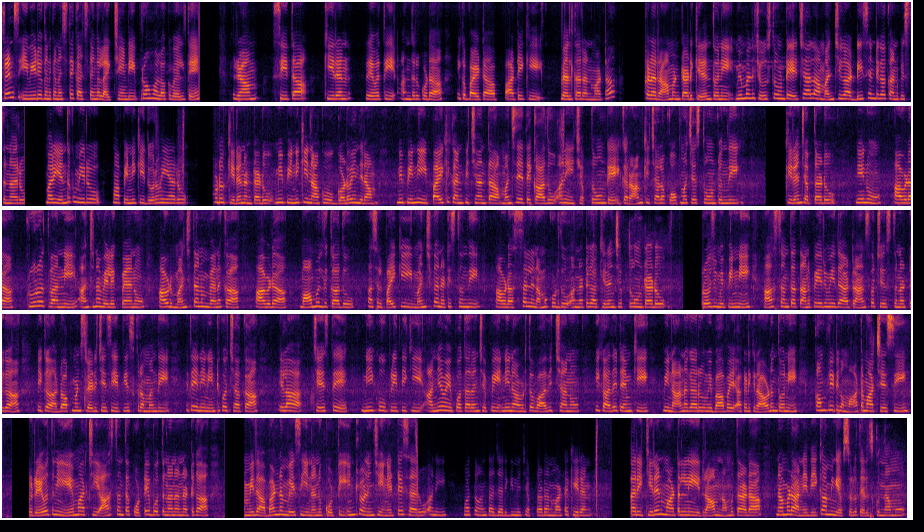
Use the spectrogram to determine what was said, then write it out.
Friends ఈ video కనుక నచ్చితే ఖచ్చితంగా లైక్ చేయండి. ప్రోమోలోకి వెళ్తే రామ్ సీత కిరణ్ రేవతి అందరూ కూడా ఇక బయట పార్టీకి వెళ్తారనమాట అక్కడ రామ్ అంటాడు కిరణ్తోని మిమ్మల్ని చూస్తూ ఉంటే చాలా మంచిగా డీసెంట్గా కనిపిస్తున్నారు. మరి ఎందుకు మీరు మా పిన్నికి దూరం అయ్యారు? అప్పుడు కిరణ్ అంటాడు మీ పిన్నికి నాకు గొడవైంది రామ్. మీ పిన్ని పైకి కనిపించేంత మంచిదైతే కాదు అని చెప్తూ ఉంటే ఇక రామ్కి చాలా కోపం వచ్చేస్తూ ఉంటుంది. కిరణ్ చెప్తాడు నేను ఆవిడ క్రూరత్వాన్ని అంచనా వేయలేకపోయాను. ఆవిడ మంచితనం వెనక ఆవిడ మామూలుది కాదు. అసలు పైకి మంచిగా నటిస్తుంది. ఆవిడ అస్సల్ని నమ్మకూడదు అన్నట్టుగా కిరణ్ చెప్తూ ఉంటాడు. రోజు మీ పిన్ని ఆస్తంతా తన పేరు మీద ట్రాన్స్ఫర్ చేస్తున్నట్టుగా ఇక డాక్యుమెంట్స్ రెడీ చేసి తీసుకురమ్మంది. అయితే నేను ఇంటికి వచ్చాక ఇలా చేస్తే నీకు ప్రీతికి అన్యాయం అయిపోతారని చెప్పి నేను ఆవిడతో వాదిచ్చాను. ఇక అదే టైంకి మీ నాన్నగారు మీ బాబాయ్ అక్కడికి రావడంతో కంప్లీట్గా మాట మార్చేసి రేవతిని ఏమార్చి ఆస్తంతా కొట్టేయబోతున్నానన్నట్టుగా మీద అబండం వేసి నన్ను కొట్టి ఇంట్లో నుంచి నెట్టేశారు అని మొత్తం అంతా జరిగింది చెప్తాడనమాట కిరణ్. మరి కిరణ్ మాటల్ని రామ్ నమ్ముతాడా నమ్మడా అనేది కమింగ్ ఎపిసోడ్లో తెలుసుకుందాము.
